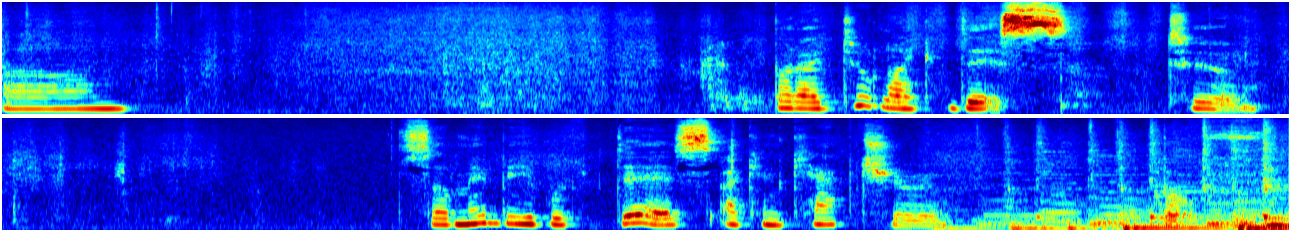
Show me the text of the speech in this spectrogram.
Um, but I do like this too. So maybe with this I can capture both.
